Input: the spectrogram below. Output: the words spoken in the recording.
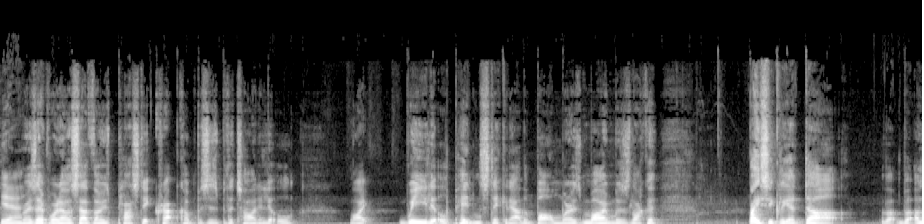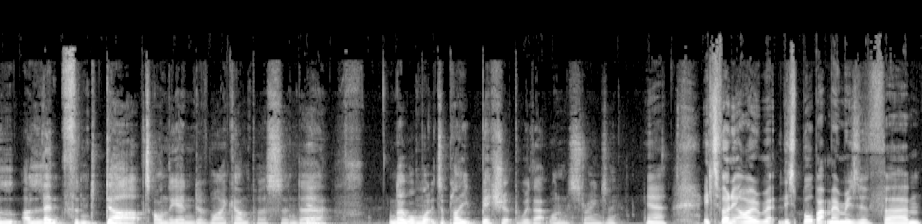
Yeah. Whereas everyone else had those plastic crap compasses with a tiny little, like wee little pin sticking out the bottom, whereas mine was like a basically a dart, a, a lengthened dart on the end of my compass, and uh, Yeah. no one wanted to play bishop with that one. Strangely, Yeah, it's funny. I rem- this brought back memories of um,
